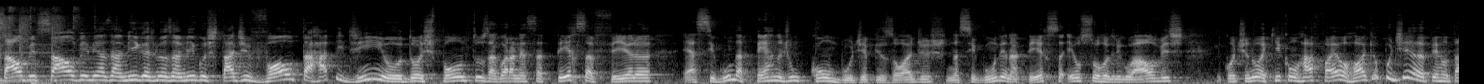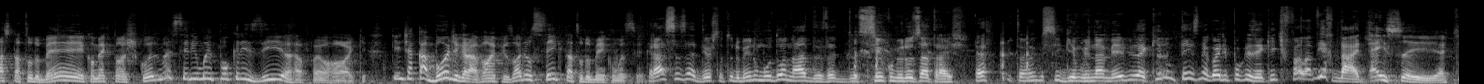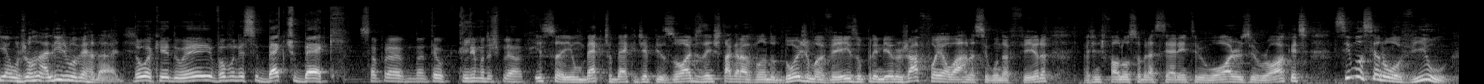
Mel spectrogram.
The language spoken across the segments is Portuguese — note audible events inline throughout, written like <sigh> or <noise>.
Salve, salve, minhas amigas, meus amigos, está de volta rapidinho, dois pontos, agora nessa terça-feira. É a segunda perna de um combo de episódios, na segunda e na terça. Eu sou Rodrigo Alves e continuo aqui com o Rafael Roque. Eu podia perguntar se tá tudo bem, como é que estão as coisas, mas seria uma hipocrisia, Rafael Roque. Porque a gente acabou de gravar um episódio, eu sei que tá tudo bem com você. Graças a Deus, tá tudo bem, não mudou nada dos cinco minutos atrás. É? Então seguimos na mesma. Aqui não tem esse negócio de hipocrisia, aqui a gente fala a verdade. É isso aí, aqui é um jornalismo verdade. Dou aqui, doei, vamos nesse back-to-back, só pra manter o clima dos playoffs. Isso aí, um back-to-back -back de episódios. A gente tá gravando dois de uma vez, o primeiro já foi ao ar na segunda-feira. A gente falou sobre a série entre Warriors e Rockets. Se você não ouviu,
